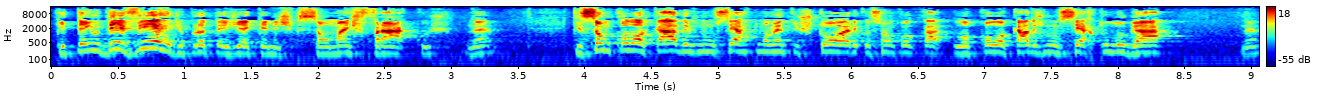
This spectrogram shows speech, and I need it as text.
que têm o dever de proteger aqueles que são mais fracos, né? Que são colocados num certo momento histórico, são colocados num certo lugar, né?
